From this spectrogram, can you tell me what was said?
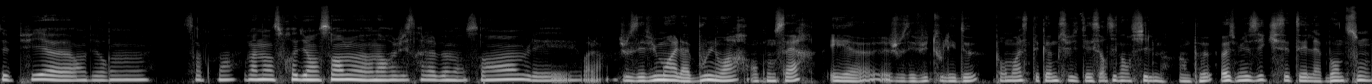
depuis environ cinq mois. Maintenant, on se produit ensemble, on enregistre l'album ensemble et voilà. Je vous ai vu, moi, à la Boule Noire en concert et euh, je vous ai vu tous les deux. Pour moi, c'était comme si étiez sortis d'un film, un peu. Votre musique, c'était la bande-son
